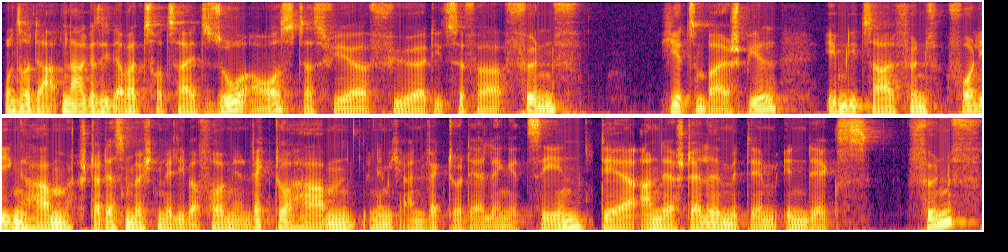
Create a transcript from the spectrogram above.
Unsere Datenlage sieht aber zurzeit so aus, dass wir für die Ziffer 5 hier zum Beispiel eben die Zahl 5 vorliegen haben. Stattdessen möchten wir lieber folgenden Vektor haben, nämlich einen Vektor der Länge 10, der an der Stelle mit dem Index 5,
